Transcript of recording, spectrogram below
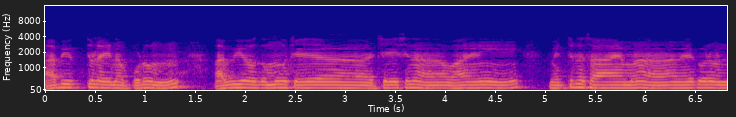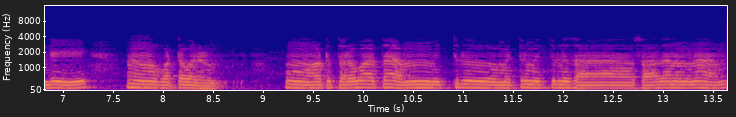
అభియుక్తుడైనప్పుడు అభియోగము చే చేసిన వారిని మిత్రుని సహాయమున వెనుక నుండి కొట్టవలను. అటు తర్వాత మిత్రు మిత్రమిత్రుని సా సాధనమున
